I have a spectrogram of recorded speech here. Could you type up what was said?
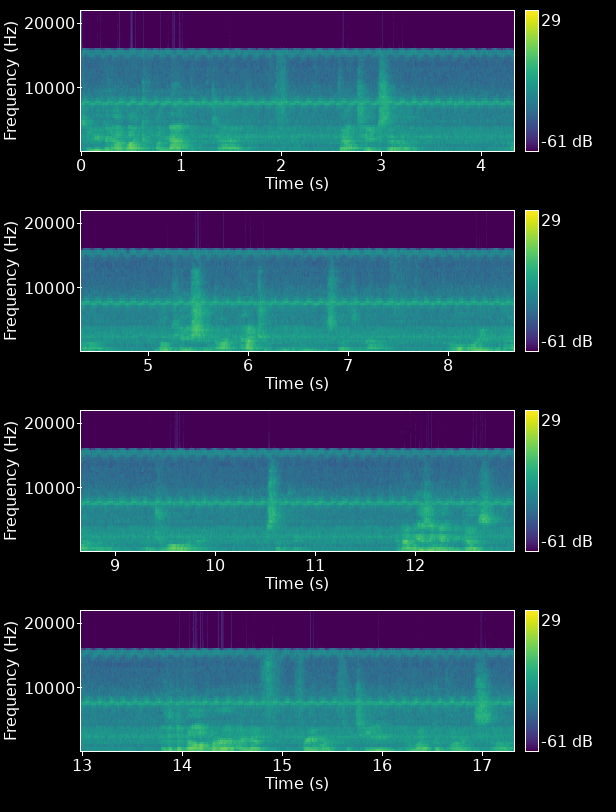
So you could have like a map tag that takes a, uh location or attribute and then displays a map. Or, or you can have a, a drawer or something. And I'm using it because as a developer, I get framework fatigue and web components uh,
